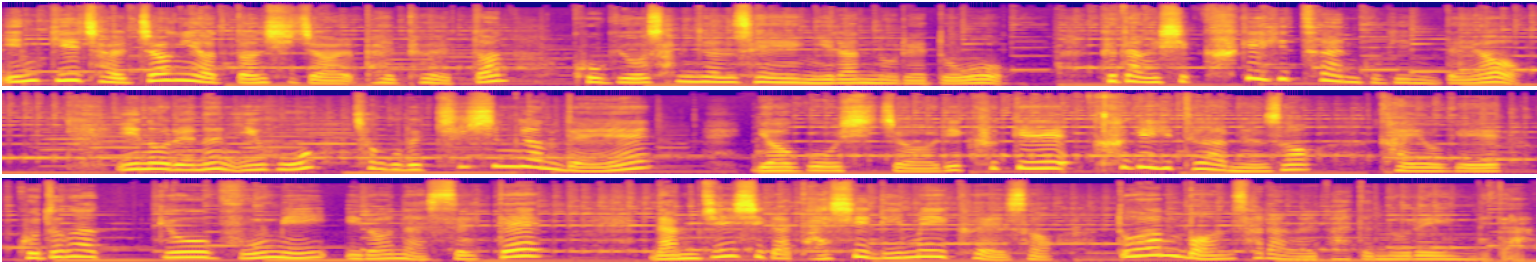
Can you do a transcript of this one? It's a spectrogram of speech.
인기 절정이었던 시절 발표했던 고교 3년생이란 노래도 그 당시 크게 히트한 곡인데요. 이 노래는 이후 1970년대에 여고 시절이 크게 크게 히트하면서 가요계의 고등학교 붐이 일어났을 때 남진 씨가 다시 리메이크해서 또 한 번 사랑을 받은 노래입니다.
